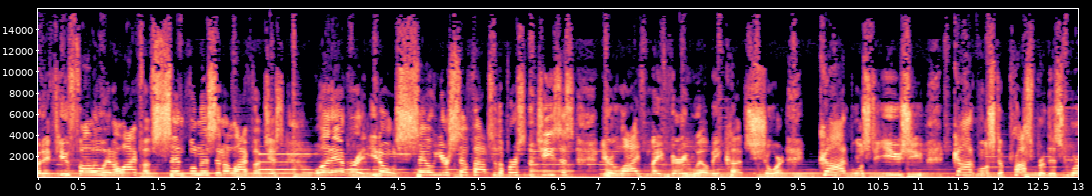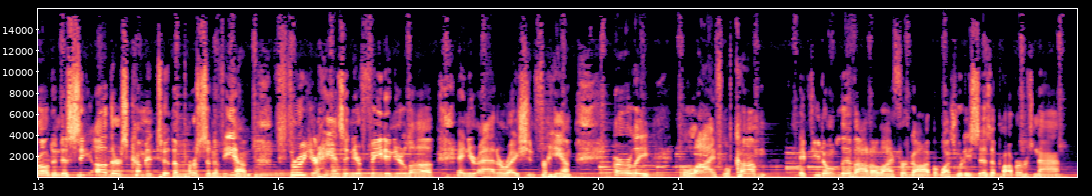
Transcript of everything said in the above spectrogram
But if you follow in a life of sinfulness and a life of just whatever, and you don't sell yourself out to the person of Jesus, your life may very well be cut short. God wants to use you. God wants to prosper this world and to see others come into the person of Him through your hands and your feet and your love and your adoration for Him. Early life will come if you don't live out a life for God. But watch what He says in Proverbs 9.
